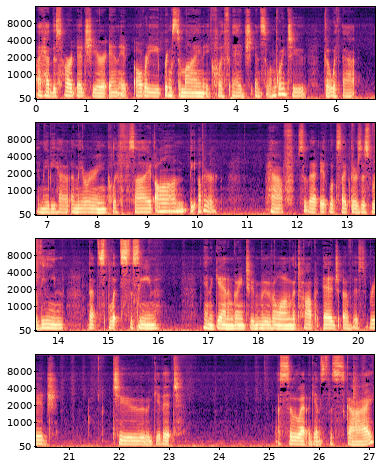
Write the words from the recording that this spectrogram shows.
I had this hard edge here and it already brings to mind a cliff edge, and so I'm going to go with that and maybe have a mirroring cliff side on the other half so that it looks like there's this ravine that splits the scene. And again, I'm going to move along the top edge of this ridge to give it a silhouette against the sky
